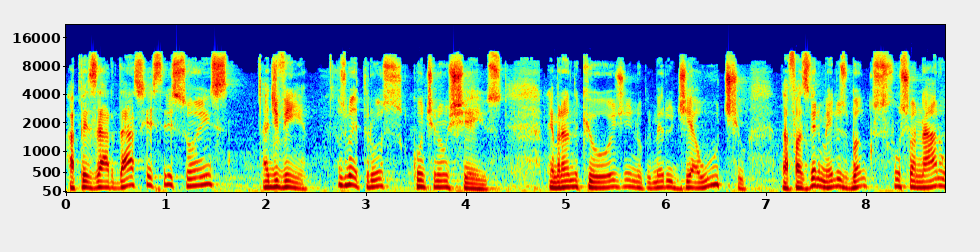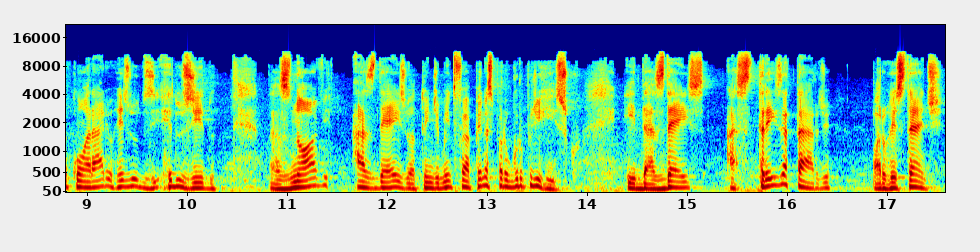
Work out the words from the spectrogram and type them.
Apesar das restrições, adivinha, os metrôs continuam cheios. Lembrando que hoje, no primeiro dia útil da fase vermelha, os bancos funcionaram com horário reduzido. Das 9 às 10, o atendimento foi apenas para o grupo de risco. E das 10 às 3 da tarde, para o restante.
